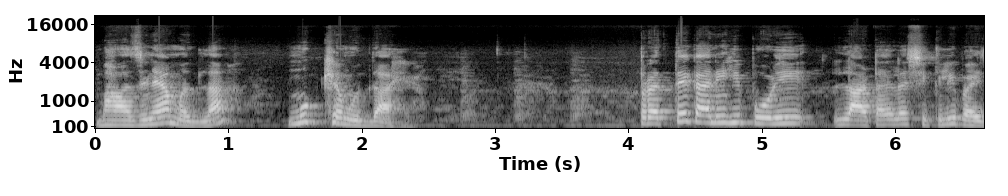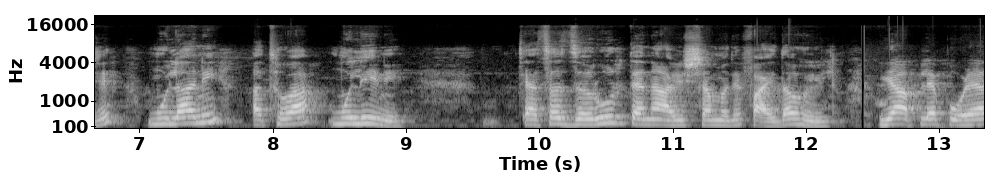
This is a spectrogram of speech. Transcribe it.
भाजण्यामधला मुख्य मुद्दा आहे. प्रत्येकाने ही पोळी लाटायला शिकली पाहिजे. मुलांनी अथवा मुलीनी. त्याचा जरूर त्यांना आयुष्यामध्ये फायदा होईल. या आपल्या पोळ्या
